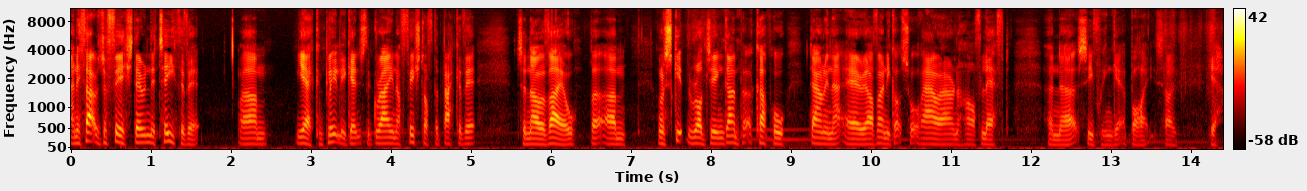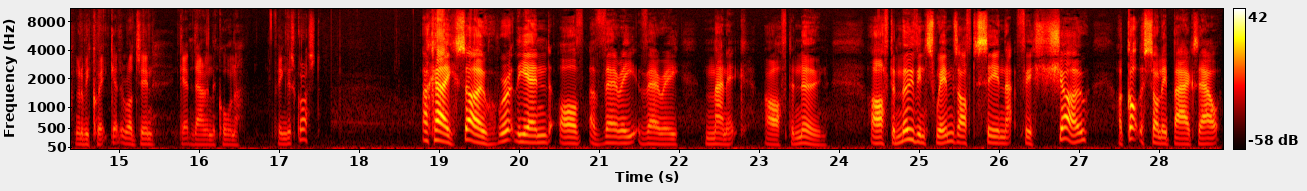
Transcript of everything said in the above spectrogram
and if that was a fish, they're in the teeth of it. Um, yeah, completely against the grain. I fished off the back of it to no avail, but um, I'm going to skip the rods in, go and put a couple down in that area. I've only got sort of hour, hour and a half left, and uh, see if we can get a bite. So yeah, I'm going to be quick. Get the rods in, get them down in the corner. Fingers crossed. Okay, so we're at the end of a very, very manic afternoon. After moving swims, after seeing that fish show, I got the solid bags out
